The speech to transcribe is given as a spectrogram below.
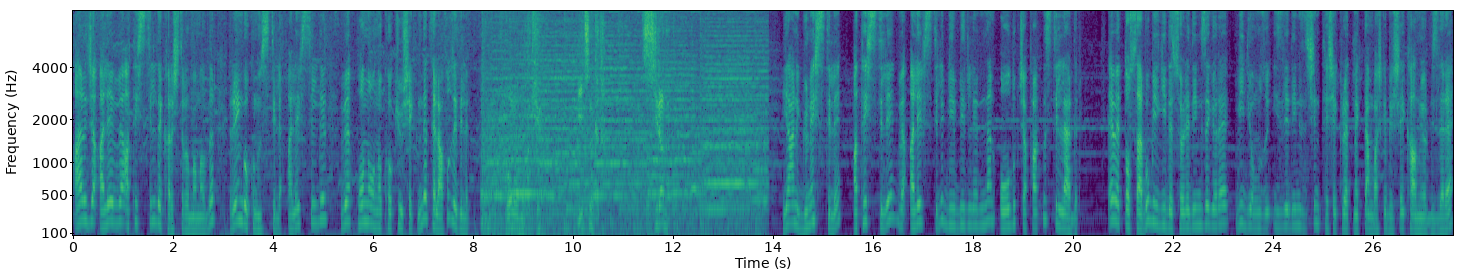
Ayrıca alev ve ateş stili de karıştırılmamalıdır. Rengoku'nun stili alev stilidir ve Hono no Kokyu şeklinde telaffuz edilir. Hono no Kokyu, iç no kada, shiranai. Yani güneş stili, ateş stili ve alev stili birbirlerinden oldukça farklı stillerdir. Evet dostlar bu bilgiyi de söylediğimize göre videomuzu izlediğiniz için teşekkür etmekten başka bir şey kalmıyor bizlere.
